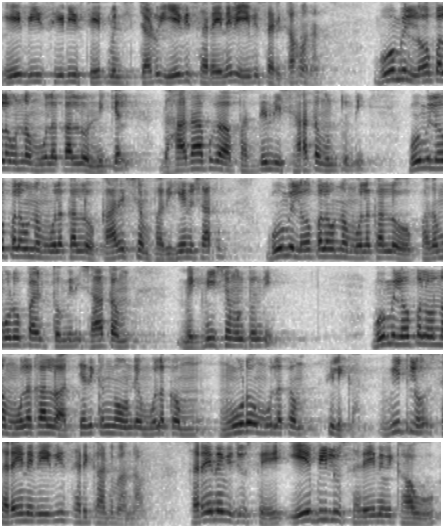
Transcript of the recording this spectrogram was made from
ఏబిసిడి స్టేట్మెంట్లు ఇచ్చాడు. ఏవి సరైనవి ఏవి సరికావన్నాడు భూమి లోపల ఉన్న మూలకాల్లో నికెల్ దాదాపుగా పద్దెనిమిది శాతం ఉంటుంది. భూమి లోపల ఉన్న మూలకాల్లో కాలుష్యం పదిహేను శాతం. భూమి లోపల ఉన్న మూలకాల్లో పదమూడు పాయింట్ తొమ్మిది శాతం మెగ్నీషియం ఉంటుంది. భూమి లోపల ఉన్న మూలకాల్లో అత్యధికంగా ఉండే మూలకం మూడో మూలకం సిలికాన్. వీటిలో సరైనవేవి సరికానివి అన్నాడు. సరైనవి చూస్తే ఏబీలు సరైనవి కావు.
